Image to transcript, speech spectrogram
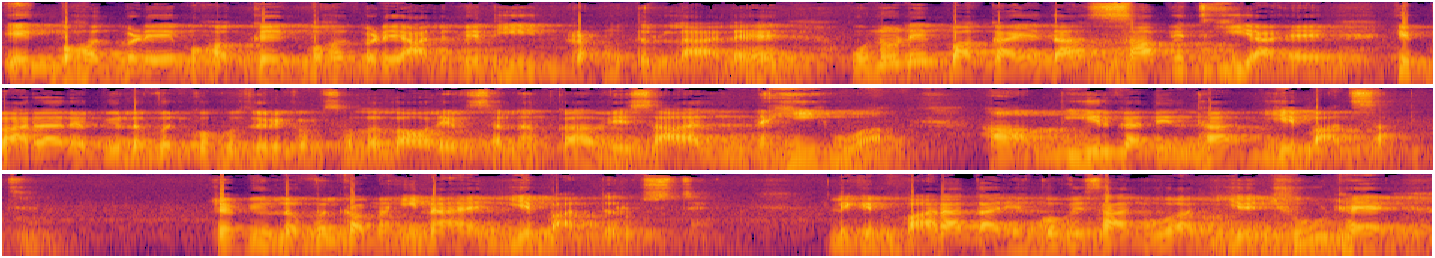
ایک بہت بڑے محقق، بہت بڑے عالم دین رحمۃ اللہ علیہ، انہوں نے باقاعدہ ثابت کیا ہے کہ بارہ ربیع الاول کو حضور صلی اللہ علیہ وسلم کا وصال نہیں ہوا۔ ہاں پیر کا دن تھا، یہ بات ثابت ہے۔ ربیع الاول کا مہینہ ہے، یہ بات درست ہے۔ لیکن بارہ تاریخ کو وصال ہوا، یہ جھوٹ ہے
